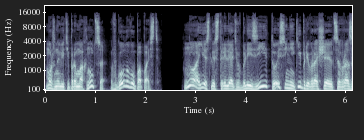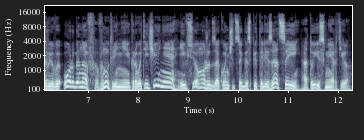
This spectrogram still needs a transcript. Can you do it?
Можно ведь и промахнуться, в голову попасть. Ну а если стрелять вблизи, то синяки превращаются в разрывы органов, внутренние кровотечения, и все может закончиться госпитализацией, а то и смертью.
